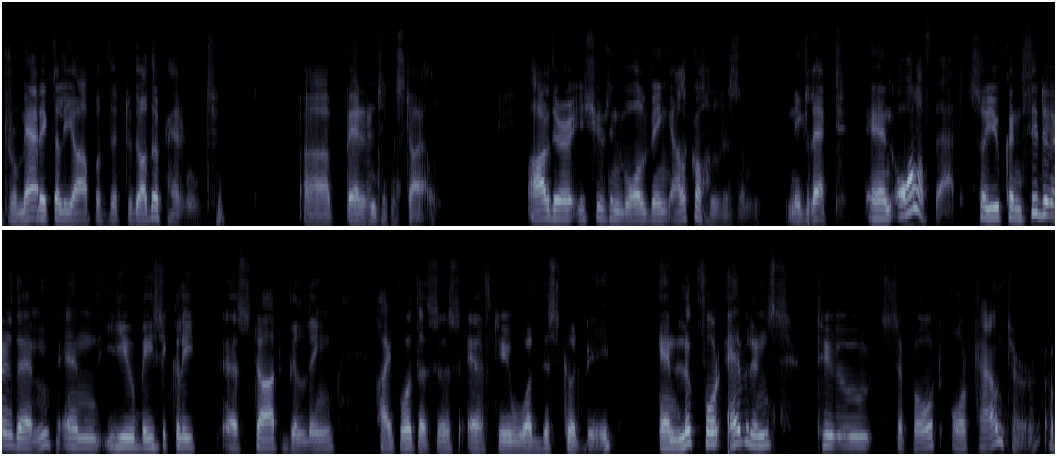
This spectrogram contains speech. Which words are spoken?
dramatically opposite to the other parent uh, parenting style? Are there issues involving alcoholism, neglect, and all of that? So you consider them and you basically uh, start building hypothesis as to what this could be and look for evidence to support or counter a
